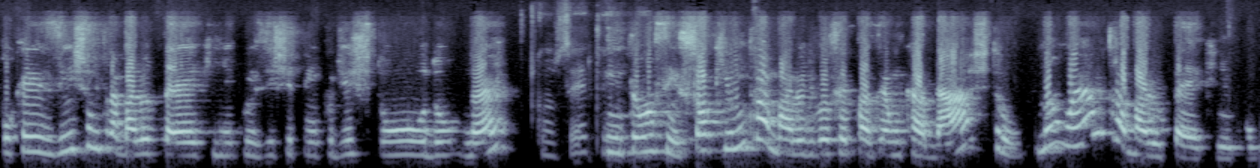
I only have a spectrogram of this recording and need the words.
porque existe um trabalho técnico, existe tempo de estudo, né? Com certeza. Então assim, só que um trabalho de você fazer um cadastro não é um trabalho técnico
